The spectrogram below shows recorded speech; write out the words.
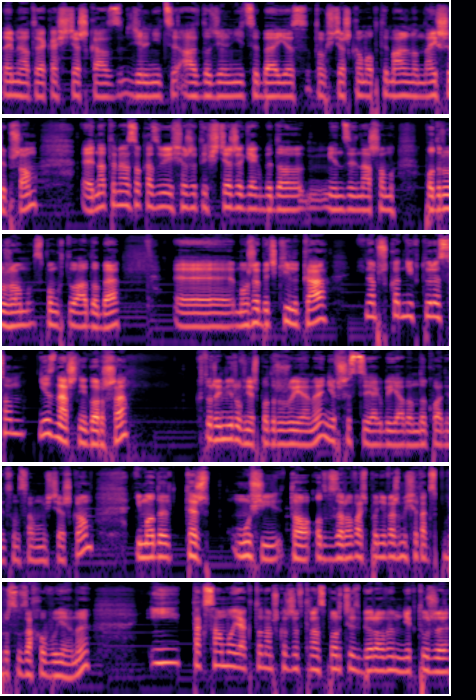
dajmy na to jakaś ścieżka z dzielnicy A do dzielnicy B jest tą ścieżką optymalną, najszybszą, natomiast okazuje się, że tych ścieżek jakby do, między naszą podróżą z punktu A do B e, może być kilka i na przykład niektóre są nieznacznie gorsze, którymi również podróżujemy. Nie wszyscy jakby jadą dokładnie tą samą ścieżką i model też musi to odwzorować, ponieważ my się tak po prostu zachowujemy. I tak samo jak to na przykład, że w transporcie zbiorowym niektórzy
